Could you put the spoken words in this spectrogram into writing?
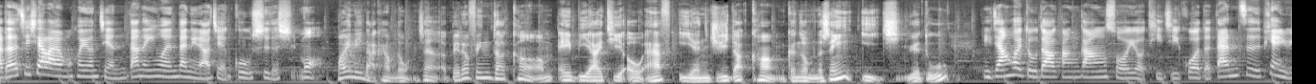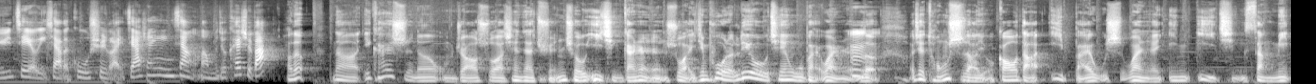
好的，接下来我们会用简单的英文带你了解故事的始末。欢迎你打开我们的网站 abitofeng.com，a b i t o f e n g.com，跟着我们的声音一起阅读。你将会读到刚刚所有提及过的单字片语，借由以下的故事来加深印象。那我们就开始吧。好的，那一开始呢，我们就要说啊，现在全球疫情感染人数啊，已经破了六千五百万人了，嗯，而且同时啊，有高达一百五十万人因疫情丧命。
